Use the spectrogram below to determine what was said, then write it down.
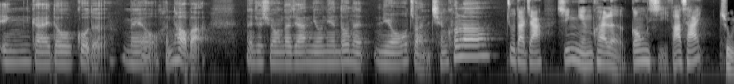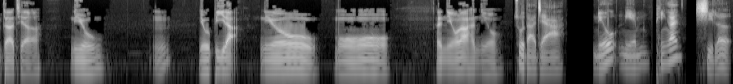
应该都过得没有很好吧？那就希望大家牛年都能扭转乾坤啦！祝大家新年快乐，恭喜发财！祝大家牛，嗯，牛逼啦，牛魔，很牛啦，很牛。祝大家牛年平安喜乐，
